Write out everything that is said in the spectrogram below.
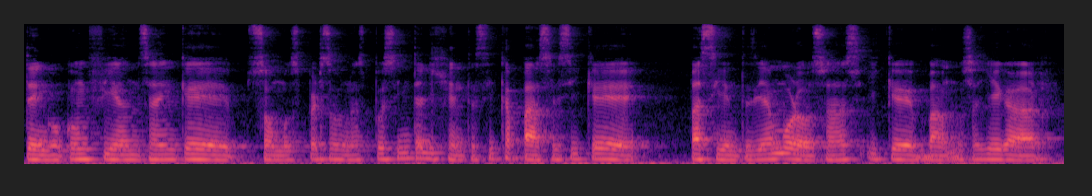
tengo confianza en que somos personas pues inteligentes y capaces y que pacientes y amorosas y que vamos a llegar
